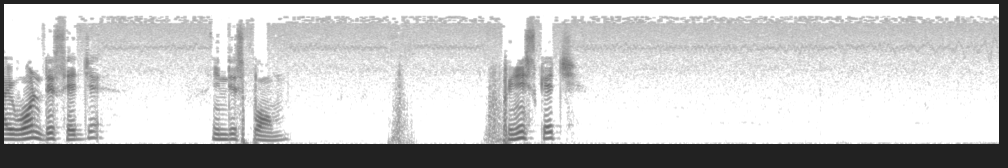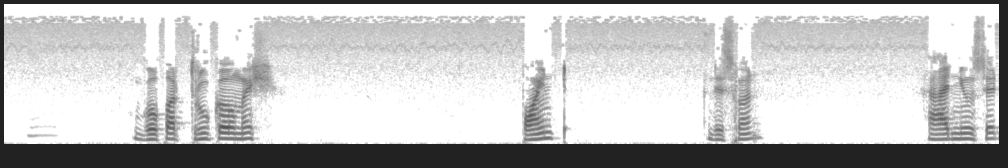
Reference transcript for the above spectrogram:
I want this edge in this form. Finish sketch. Go for through curve mesh. Point. This one. Add new set.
